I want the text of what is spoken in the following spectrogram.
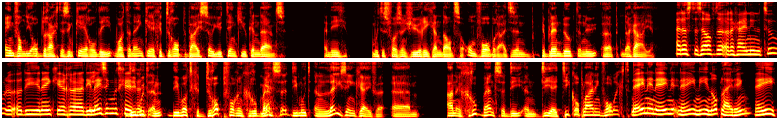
een van die opdrachten is een kerel die wordt in één keer gedropt bij So You Think You Can Dance. En die moet dus voor zijn jury gaan dansen, onvoorbereid. Het is een geblinddoekt en nu, daar ga je. Ja, dat is dezelfde, eh, daar ga je nu naartoe, eh, die in één keer eh, die lezing moet geven. Die, moet een, die wordt gedropt voor een groep Ja. mensen. Die moet een lezing geven. ehm, aan een groep mensen die een diëtiek opleiding volgt. Nee, nee, nee, nee, nee, niet een opleiding. Nee,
